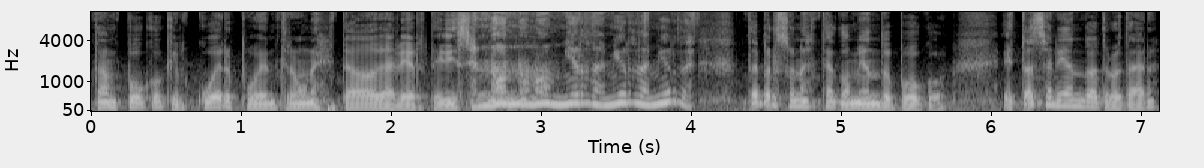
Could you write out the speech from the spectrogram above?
tampoco que el cuerpo entre en un estado de alerta y dice, no, no, no, mierda, mierda, mierda. Esta persona está comiendo poco, está saliendo a trotar,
